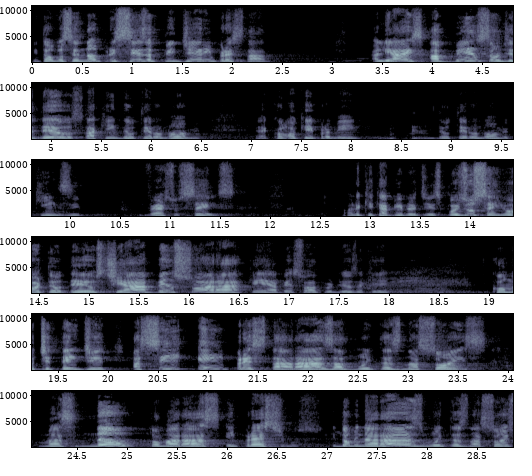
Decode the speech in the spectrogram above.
Então você não precisa pedir emprestado. Aliás, a bênção de Deus está aqui em Deuteronômio. É, coloque aí para mim, Deuteronômio 15, verso 6. Olha o que a Bíblia diz: Pois o Senhor teu Deus te abençoará. Quem é abençoado por Deus aqui? Como te tem dito, assim emprestarás a muitas nações, mas não tomarás empréstimos, e dominarás muitas nações,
